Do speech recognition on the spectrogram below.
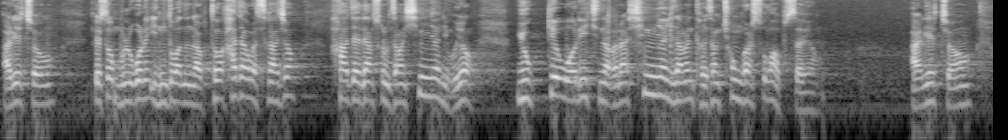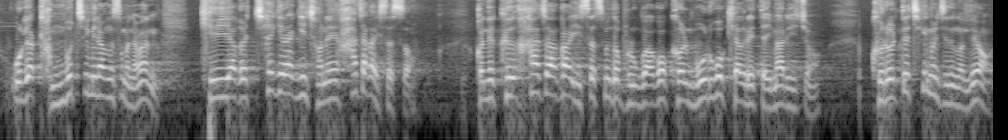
알겠죠? 그래서 물건을 인도받는 날부터 하자가 발생하죠. 하자에 대한 손해배상은 10년이고요. 6개월이 지나거나 10년이 지나면 더 이상 청구할 수가 없어요. 알겠죠? 우리가 담보책임이라는 것은 뭐냐면 계약을 체결하기 전에 하자가 있었어. 근데 그 하자가 있었음에도 불구하고 그걸 모르고 계약을 했다 이 말이죠. 그럴 때 책임을 지는 건데요.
